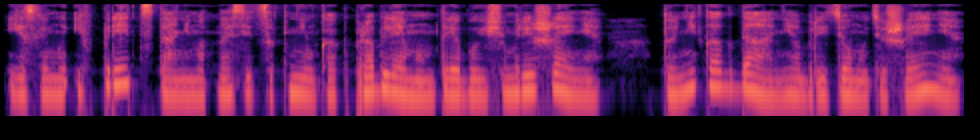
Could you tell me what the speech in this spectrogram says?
Если мы и впредь станем относиться к ним как к проблемам, требующим решения, то никогда не обретем утешения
